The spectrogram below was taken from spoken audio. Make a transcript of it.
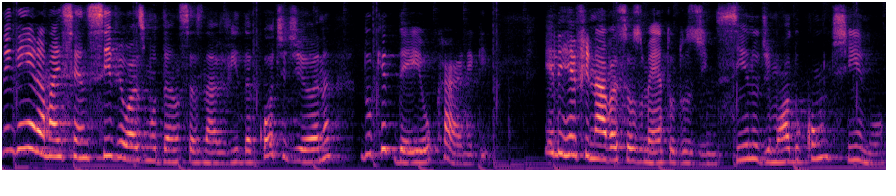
Ninguém era mais sensível às mudanças na vida cotidiana do que Dale Carnegie. Ele refinava seus métodos de ensino de modo contínuo.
